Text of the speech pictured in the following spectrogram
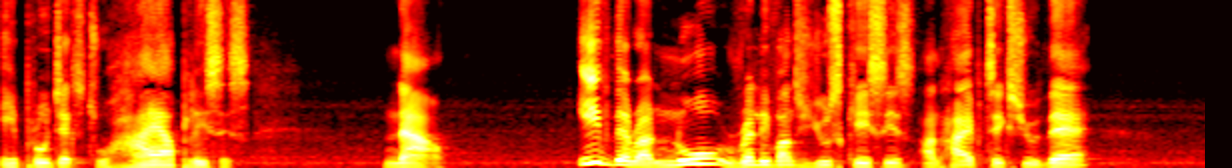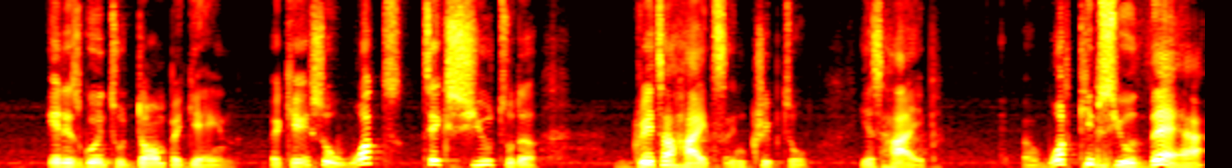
a project to higher places. Now, if there are no relevant use cases and hype takes you there, it is going to dump again. Okay, so what takes you to the greater heights in crypto is hype. And what keeps you there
